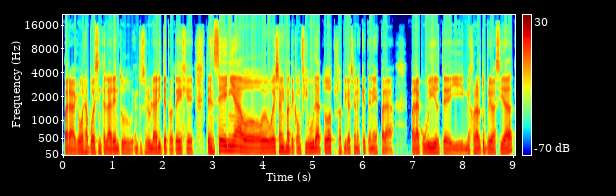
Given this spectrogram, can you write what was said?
para que vos la puedas instalar en tu, en tu celular y te protege, te enseña o, o ella misma te configura todas tus aplicaciones que tenés para, para cubrirte y mejorar tu privacidad.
